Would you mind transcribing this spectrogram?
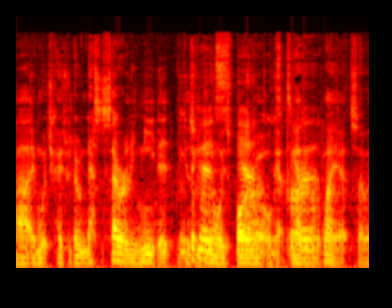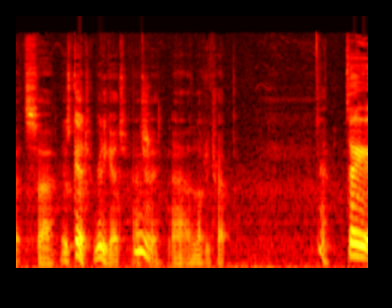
Uh, in which case, we don't necessarily need it because, we can always borrow yeah, it or get together borrow and play it. So it's uh, it was good, really good Hmm. actually. Uh, a lovely trip. Yeah. So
